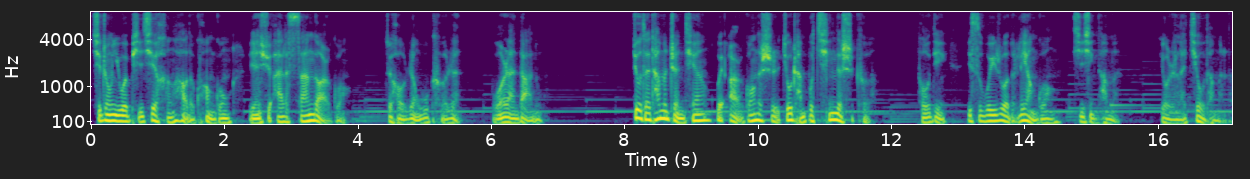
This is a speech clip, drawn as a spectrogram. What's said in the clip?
其中一位脾气很好的矿工，连续挨了三个耳光，最后忍无可忍，勃然大怒。就在他们整天为耳光的事纠缠不清的时刻，头顶一丝微弱的亮光提醒他们。有人来救他们了。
